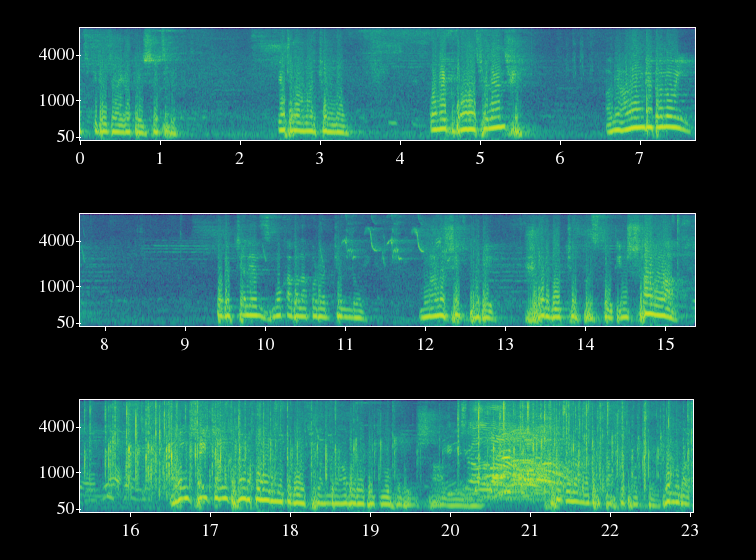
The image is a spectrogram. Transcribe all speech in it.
আজকের এই জায়গাতে এসেছি। এটা আমার জন্য অনেক বড় চ্যালেঞ্জ আমি আনন্দিত নই, তবে চ্যালেঞ্জ মোকাবেলা করার জন্য মানসিকভাবে সর্বোচ্চ প্রস্তুত ইনশাল্লাহ এবং সেই চাংখার কোলের মতো বলছি আমরা আবারও বিজয়ী হব ইনশাল্লাহ সকলে আমাদের পাশে থাকবেন। ধন্যবাদ।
